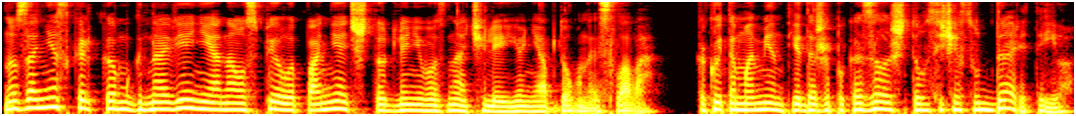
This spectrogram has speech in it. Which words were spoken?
Но за несколько мгновений она успела понять, что для него значили ее необдуманные слова. В какой-то момент ей даже показалось, что он сейчас ударит ее.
